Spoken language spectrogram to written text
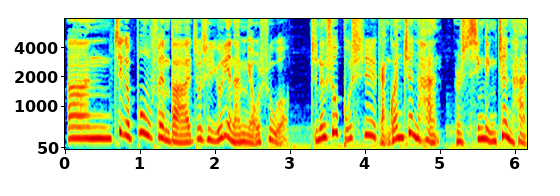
嗯，这个部分吧，就是有点难描述哦，只能说不是感官震撼，而是心灵震撼。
